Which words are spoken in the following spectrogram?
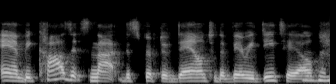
and because it's not descriptive down to the very detail mm-hmm.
